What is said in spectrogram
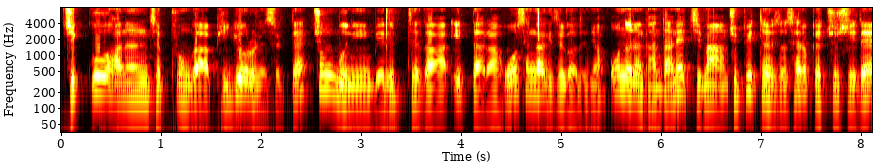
직구하는 제품과 비교를 했을 때 충분히 메리트가 있다라고 생각이 들거든요. 오늘은 간단했지만 주피터에서 새롭게 출시된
